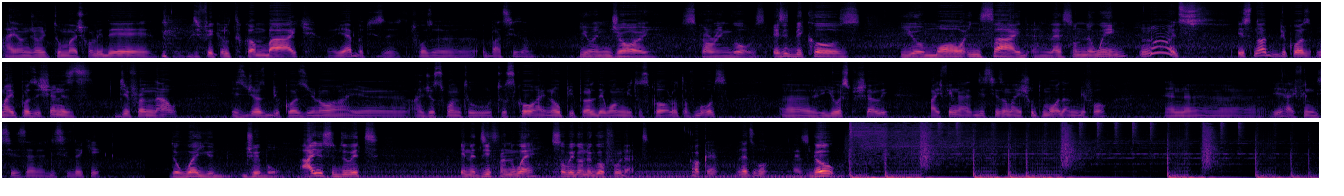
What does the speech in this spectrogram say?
I enjoyed too much holiday. difficult to come back. Yeah, but it was a, a bad season. You enjoy scoring goals. Is it because you're more inside and less on the wing? No, it's it's not because my position is different now. It's just because you know I uh, I just want to, to score. I know people they want me to score a lot of goals, uh, you especially. I think uh, this season I shoot more than before, and uh, yeah, I think this is uh, this is the key. The way you dribble. I used to do it in a different way, so we're going to go through that. Okay, let's go. Let's go.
